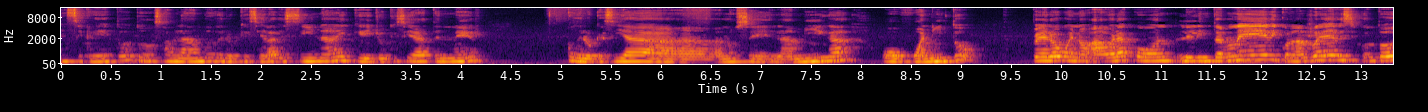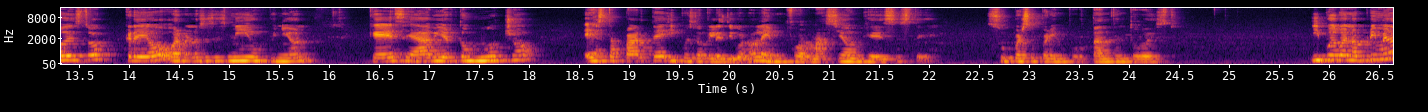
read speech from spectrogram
en secreto, todos hablando de lo que hacía la vecina y que yo quisiera tener, o de lo que hacía, no sé, la amiga o Juanito, pero bueno, ahora con el internet y con las redes y con todo esto, creo, o al menos esa es mi opinión, que se ha abierto mucho esta parte y pues lo que les digo, ¿no? La información que es este súper, súper importante en todo esto. Y pues bueno, primero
